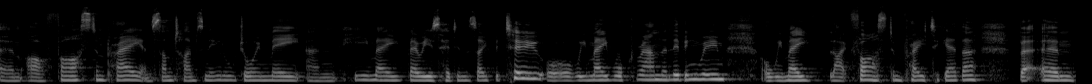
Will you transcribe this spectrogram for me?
um, I'll fast and pray, and sometimes Neil will join me, and he may bury his head in the sofa too, or we may walk around the living room, or we may like fast and pray together. But um,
